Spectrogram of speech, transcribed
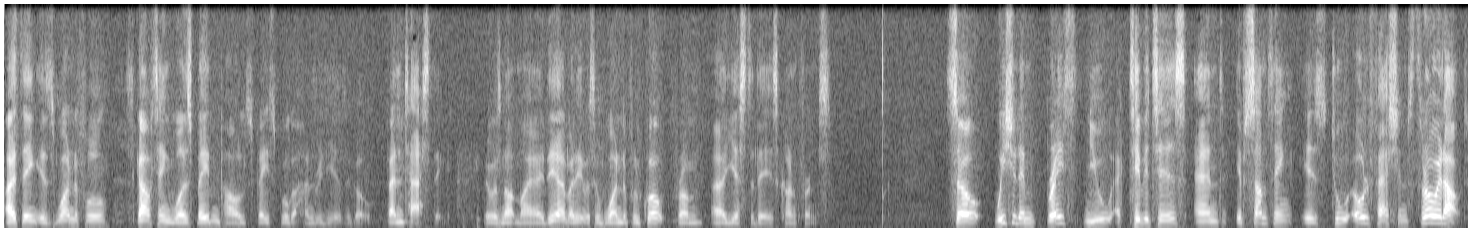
I think, is wonderful. Scouting was Baden Powell's Facebook 100 years ago. Fantastic. It was not my idea, but it was a wonderful quote from uh, yesterday's conference. So we should embrace new activities, and if something is too old fashioned, throw it out.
